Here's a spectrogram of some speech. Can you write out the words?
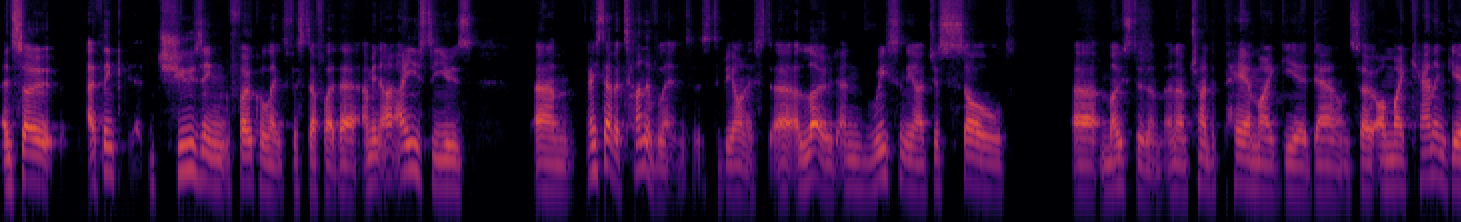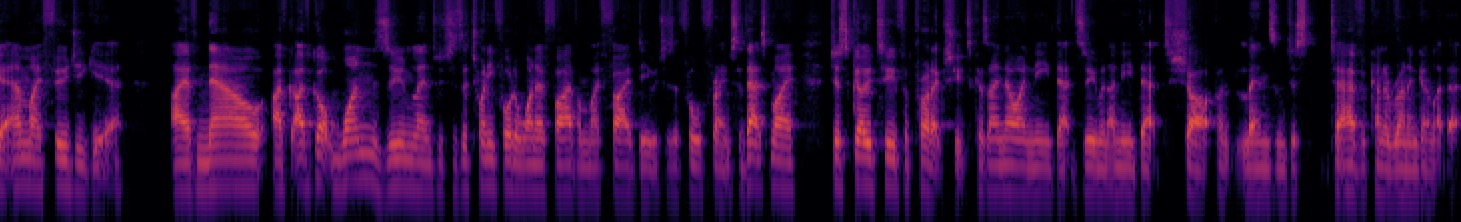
And so I think choosing focal lengths for stuff like that, I mean, I, I used to use, um, I used to have a ton of lenses, to be honest, uh, a load. And recently I've just sold uh, most of them and I'm trying to pare my gear down. So on my Canon gear and my Fuji gear, I have now I've I've got one zoom lens which is the 24 to 105 on my 5D which is a full frame. So that's my just go to for product shoots because I know I need that zoom and I need that sharp lens and just to have a kind of run and gun like that.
